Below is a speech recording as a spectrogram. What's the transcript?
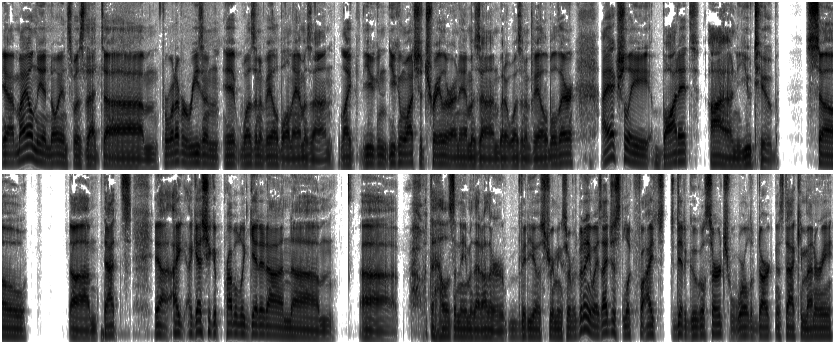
Yeah, my only annoyance was that um, for whatever reason it wasn't available on Amazon. Like you can you can watch the trailer on Amazon, but it wasn't available there. I actually bought it on YouTube, so um, that's yeah. I, I guess you could probably get it on um, uh, what the hell is the name of that other video streaming service? But anyways, I just looked for I did a Google search, World of Darkness documentary,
